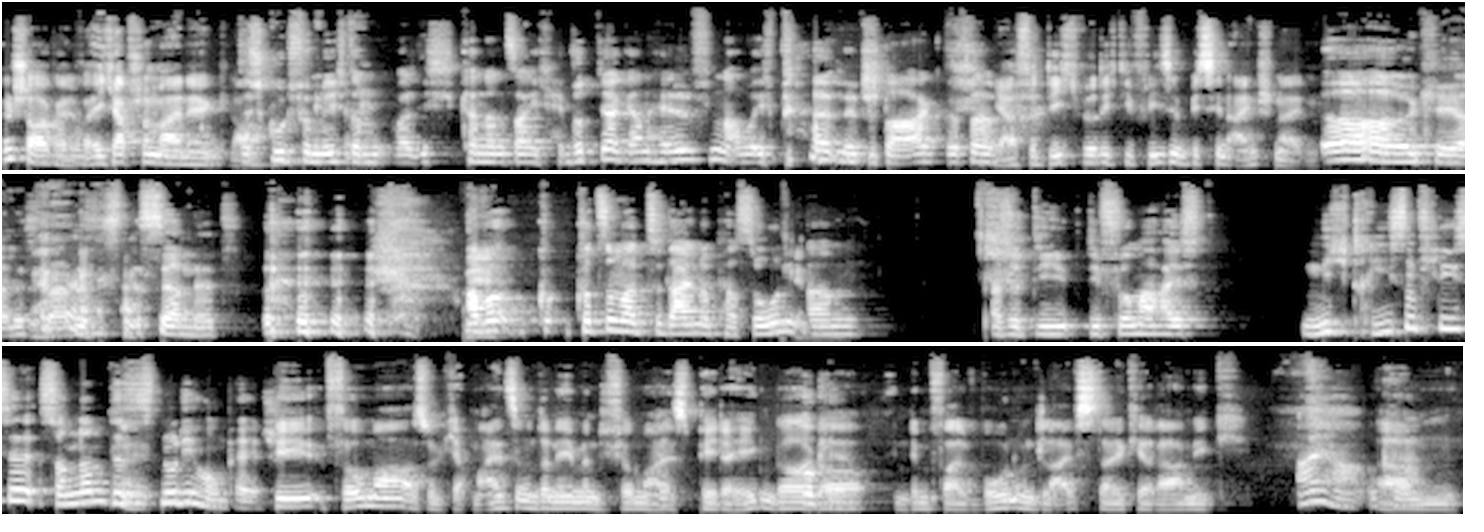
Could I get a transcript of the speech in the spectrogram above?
ein starker Helfer. Ich habe schon meine, klar. Das ist gut für mich, dann, weil ich kann dann sagen, ich würde ja gern helfen, aber ich bin halt nicht stark. Deshalb. Ja, für dich würde ich die Fliese ein bisschen einschneiden. Ah, okay, alles klar. Das ist, ist sehr nett. Aber ku- kurz nochmal zu deiner Person. Genau. Ähm, also die, die Firma heißt nicht Riesenfliese, sondern das Nee. ist nur die Homepage. Die Firma, also ich habe ein Einzelunternehmen, die Firma heißt Peter Hegenberger, Okay. in dem Fall Wohn- und Lifestyle-Keramik. ah ja, okay. Ähm,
